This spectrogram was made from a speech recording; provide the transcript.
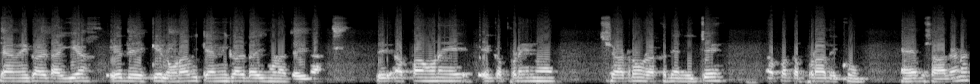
ਕੈਮੀਕਲ ਡਾਈ ਆ। ਇਹ ਦੇਖ ਕੇ ਲਾਉਣਾ ਵੀ ਕੈਮੀਕਲ ਡਾਈ ਹੋਣਾ ਚਾਹੀਦਾ। ਤੇ ਆਪਾਂ ਹੁਣ ਇਹ ਇਹ ਕੱਪੜੇ ਨੂੰ ਸ਼ਰਟ ਨੂੰ ਰੱਖਦੇ ਆ ਨੀਚੇ। ਆਪਾਂ ਕੱਪੜਾ ਦੇਖੋ, ਐ ਵਿਛਾ ਲੈਣਾ।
